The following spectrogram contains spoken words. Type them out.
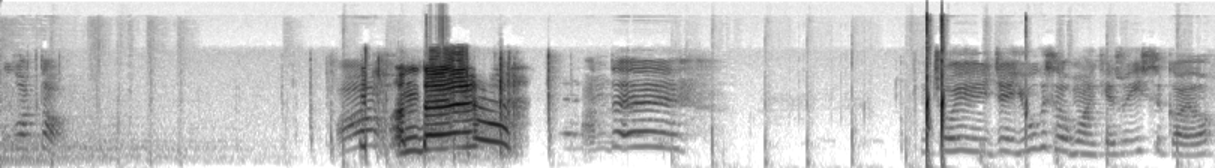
그거 같다. 아, 안 돼! 안돼. 저희 이제 여기서만 계속 있을까요?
